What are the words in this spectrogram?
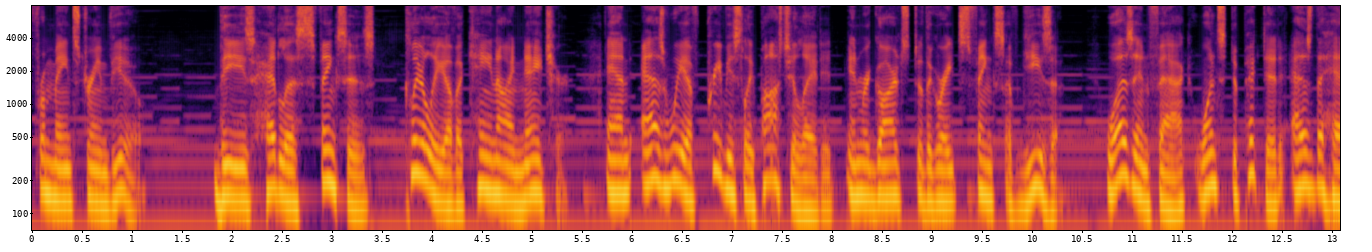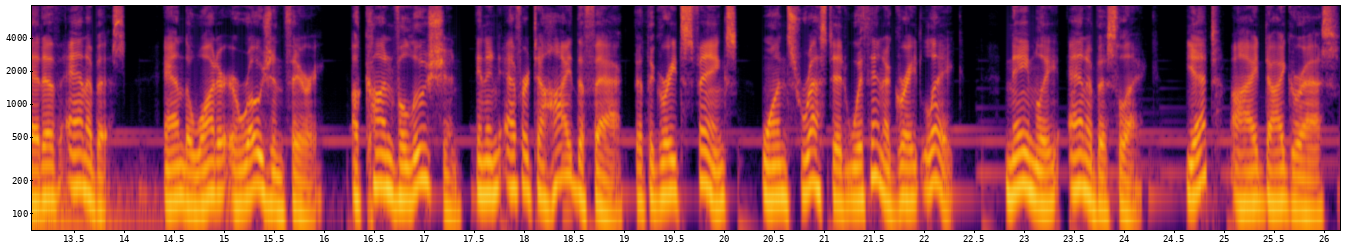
from mainstream view. These headless sphinxes, clearly of a canine nature, and as we have previously postulated in regards to the Great Sphinx of Giza, was in fact once depicted as the head of Anubis, and the water erosion theory, a convolution in an effort to hide the fact that the Great Sphinx once rested within a great lake, namely Anubis Lake. Yet I digress.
